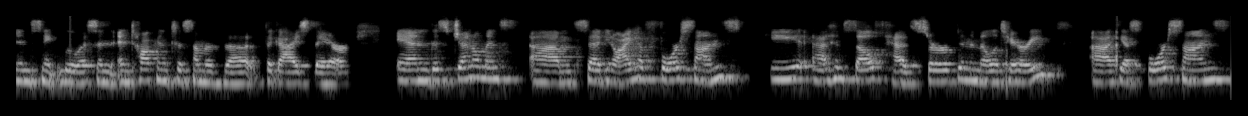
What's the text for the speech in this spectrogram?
in st louis and, and talking to some of the the guys there. And this gentleman um, said you know i have four sons. He uh, himself has served in the military uh, he has four sons,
